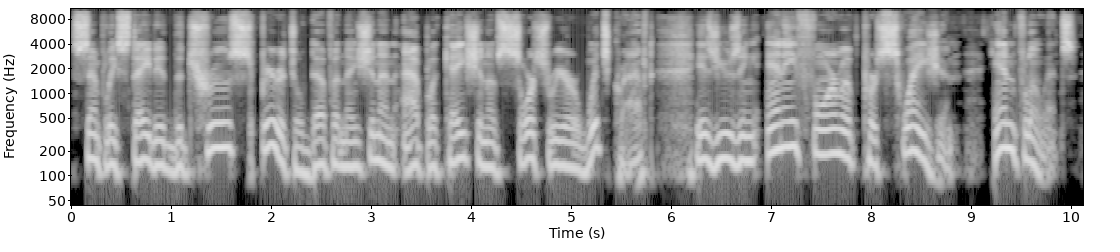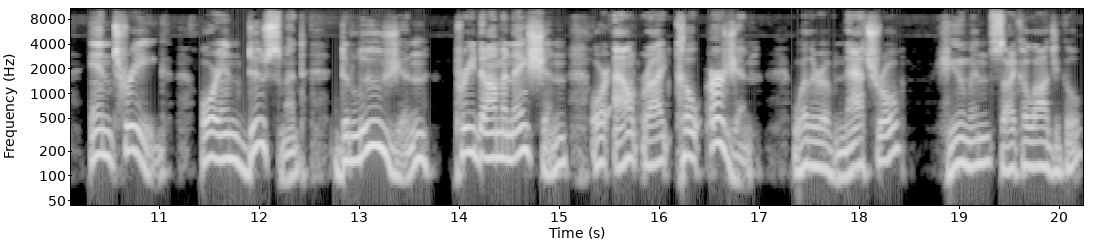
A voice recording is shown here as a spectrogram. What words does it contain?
Simply stated, the true spiritual definition and application of sorcery or witchcraft is using any form of persuasion, influence, intrigue, or inducement, delusion, predomination, or outright coercion, whether of natural, human, psychological,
